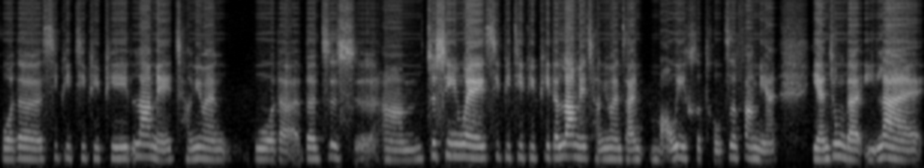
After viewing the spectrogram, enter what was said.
获得 CPTPP 拉美成员国的的支持，嗯，这是因为 CPTPP 的拉美成员在贸易和投资方面严重的依赖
